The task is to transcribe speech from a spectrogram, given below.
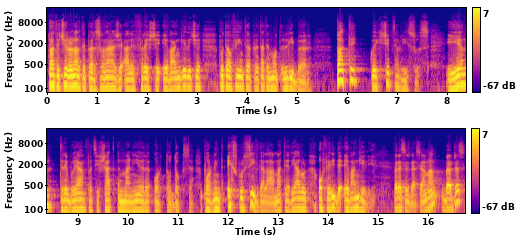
Toate celelalte personaje ale freșcei evanghelice puteau fi interpretate în mod liber, toate cu excepția lui Isus. El trebuia înfățișat în manieră ortodoxă, pornind exclusiv de la materialul oferit de Evanghelie. Fără să-și dea seama, Burgess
